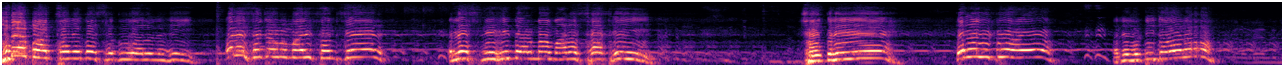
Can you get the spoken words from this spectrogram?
હમે બાદશાહ ને કોઈ સગુ વાલો નહીં. અરે સગામાં મારી શમશેર. એટલે સ્નેહીદારમાં મારા સાથી. છોકરી તને લૂંટવા આવ્યો? અને લૂંટી જવાનો?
